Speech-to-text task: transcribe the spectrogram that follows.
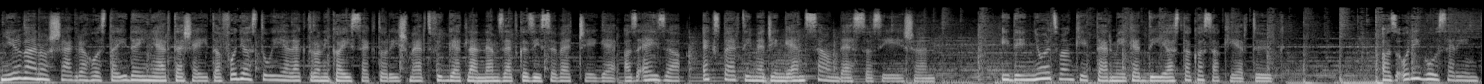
Nyilvánosságra hozta idei nyerteseit a fogyasztói elektronikai szektor ismert független nemzetközi szövetsége, az EIZA, Expert Imaging and Sound Association. Idén 82 terméket díjaztak a szakértők. Az Origo szerint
